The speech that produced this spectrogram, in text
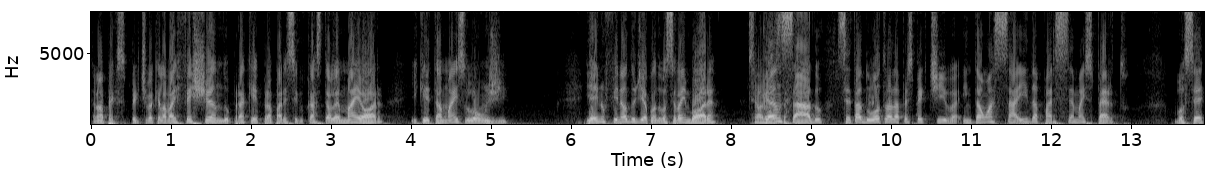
é uma perspectiva que ela vai fechando. Para quê? Para parecer que o castelo é maior e que ele está mais longe. E aí no final do dia, quando você vai embora, você cansado, você está do outro lado da perspectiva. Então a saída parece ser mais perto. Você,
